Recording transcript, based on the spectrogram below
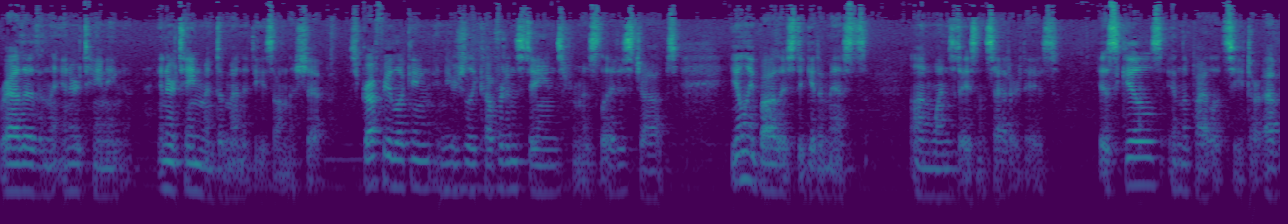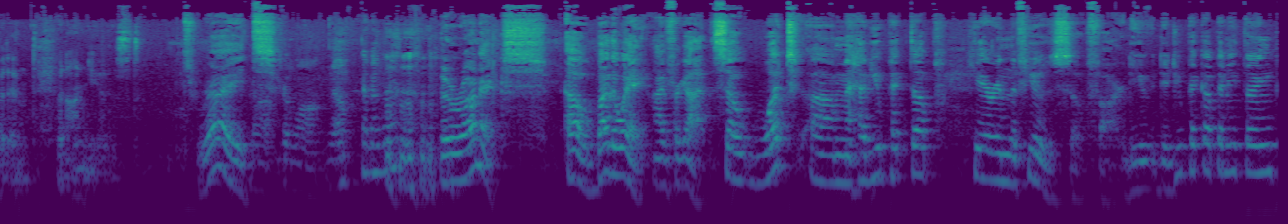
rather than the entertaining entertainment amenities on the ship. Scruffy looking and usually covered in stains from his latest jobs, he only bothers to get a mist on Wednesdays and Saturdays. His skills in the pilot seat are evident, but unused. That's right. Not for long, no. Baronix. Oh, by the way, I forgot. So, what um, have you picked up here in the fuse so far? Do you did you pick up anything,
